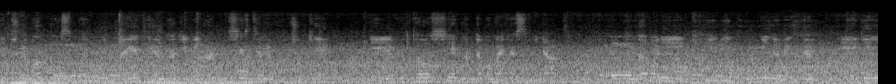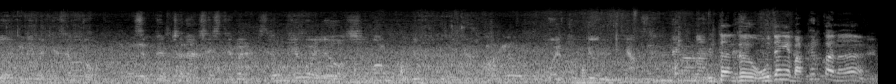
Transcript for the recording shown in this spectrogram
대출 광고 스팸 문자에 대응하기 위한 시스템을 구축해 내일부터 시행한다고 밝혔습니다. 금감원이 KB 국민은행 등 4개의 은행을 대상으로 스팸 차단 시스템을 3개월여 시범 운영하는 결과 월 평균 약 300만 일단 그 오뎅의 맛 평가는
